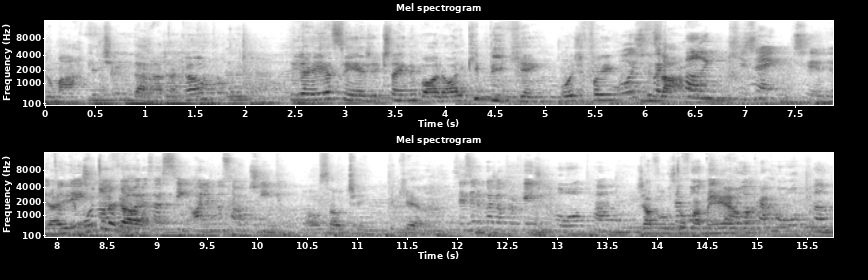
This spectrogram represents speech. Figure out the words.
do marketing da Renata Campos. E aí, assim, a gente tá indo embora. Olha que pique, hein? Hoje foi Hoje foi bizarro. punk, gente. E eu tô aí, desde muito legal. horas assim, olha meu saltinho. Olha o saltinho, pequeno. Vocês viram que eu já troquei de roupa. Já voltou já com a mesma. outra roupa.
